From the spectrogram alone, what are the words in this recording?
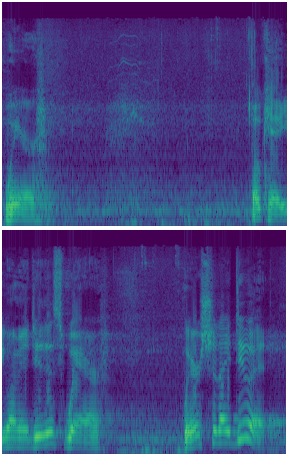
where? Okay, you want me to do this? Where? Where should I do it?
